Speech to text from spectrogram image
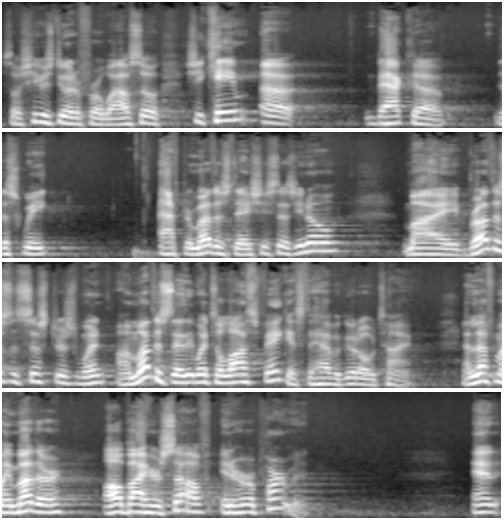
So she was doing it for a while. So she came uh, back uh, this week after Mother's Day. She says, you know, my brothers and sisters went, on Mother's Day, they went to Las Vegas to have a good old time and left my mother all by herself in her apartment. And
